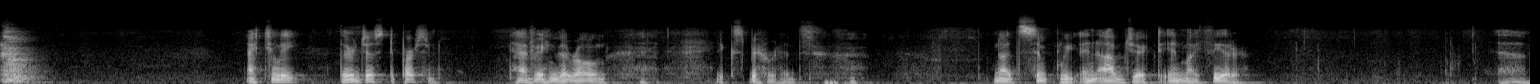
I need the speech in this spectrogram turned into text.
know? Actually, they're just a person having their own experience, not simply an object in my theater. Um,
